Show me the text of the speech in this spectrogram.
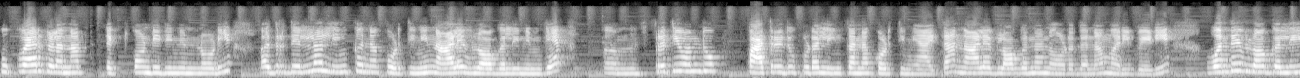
ಕುಕ್ವೇರ್ ಗಳನ್ನ ತೆಗೆದುಕೊಂಡಿದ್ದೀನಿ ನೋಡಿ. ಅದ್ರದ್ದೆಲ್ಲ ಲಿಂಕ್ ಅನ್ನ ಕೊಡ್ತೀನಿ. ನಾಳೆ ವ್ಲಾಗ್ ಅಲ್ಲಿ ನಿಮ್ಗೆ. ಪ್ರತಿಯೊಂದು ಪಾತ್ರೆದು ಕೂಡ ಲಿಂಕ್ ಅನ್ನ ಕೊಡ್ತೀನಿ, ಆಯ್ತಾ? ನಾಳೆ ವ್ಲಾಗ್ ಅನ್ನ ನೋಡೋದನ್ನ ಮರಿಬೇಡಿ. ಒಂದೇ ವ್ಲಾಗ್ ಅಲ್ಲಿ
